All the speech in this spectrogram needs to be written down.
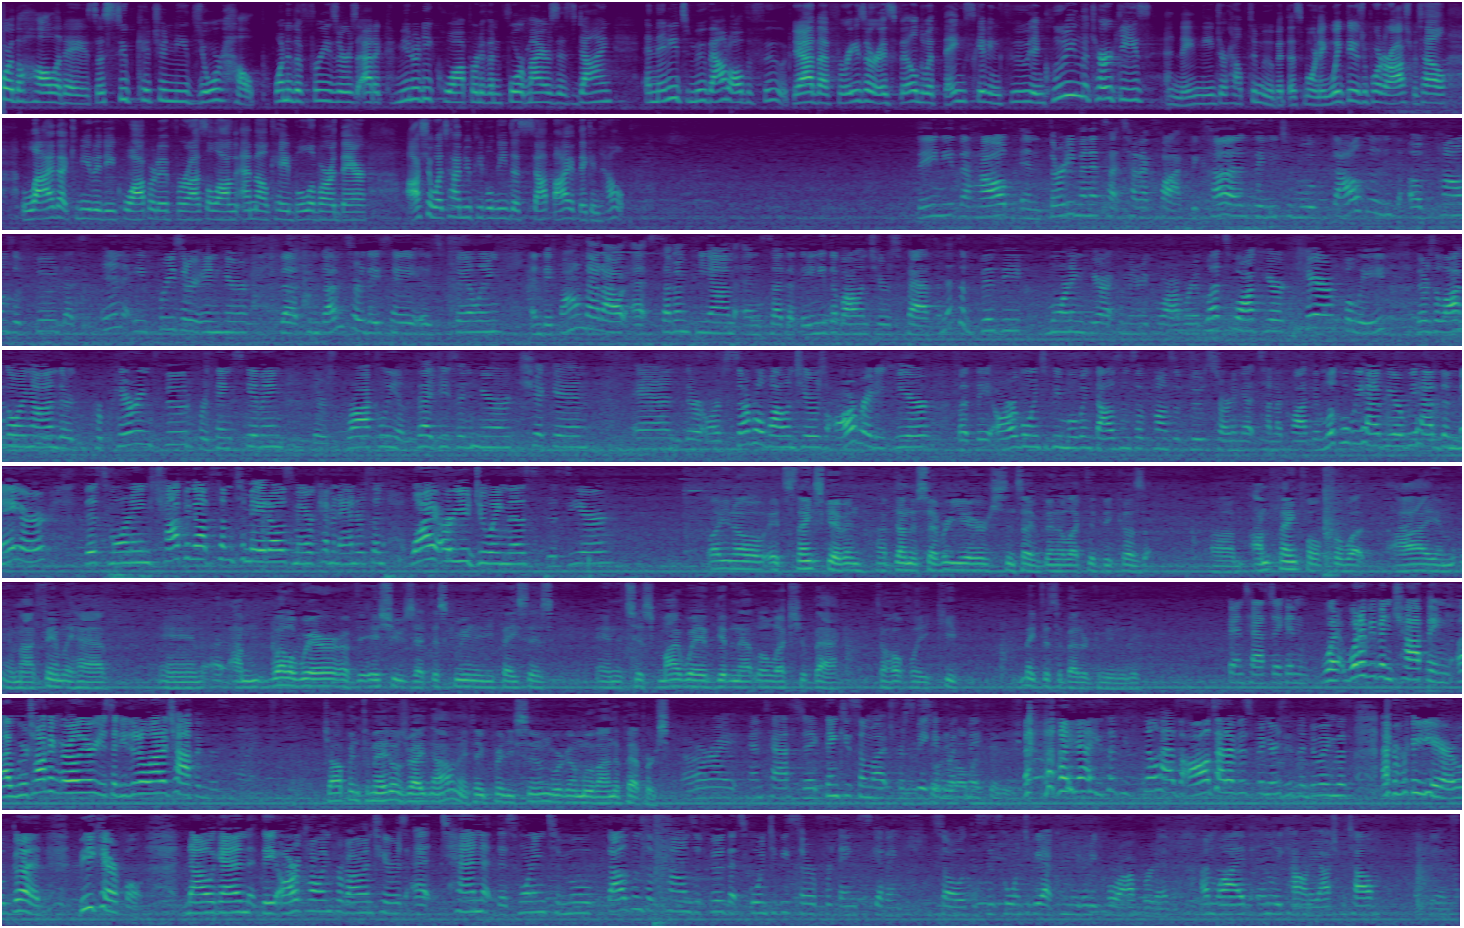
For the holidays, a soup kitchen needs your help. One of the freezers at a community cooperative in Fort Myers is dying and they need to move out all the food. Yeah, the freezer is filled with Thanksgiving food, including the turkeys, and they need your help to move it this morning. Wink News reporter Asha Patel live at Community Cooperative for us along MLK Boulevard there. Asha, what time do people need to stop by if they can help? They need the help in 30 minutes at 10 o'clock because they need to move thousands of pounds of food that's in a freezer in here. The condenser, they say, is failing, and they found that out at 7 p.m. and said that they need the volunteers fast. And it's a busy morning here at Community Cooperative. Let's walk here carefully. There's a lot going on. They're preparing food for Thanksgiving. There's broccoli and veggies in here, chicken, and there are several volunteers already here, but they are going to be moving thousands of pounds of food starting at 10 o'clock. And look what we have here. We have the mayor this morning chopping up some tomatoes, Mayor Kevin Anderson. Why are you doing this this year? Well, you know, it's Thanksgiving. I've done this every year since I've been elected because um, I'm thankful for what I and my family have, and I'm well aware of the issues that this community faces and it's just my way of giving that little extra back to hopefully keep make this a better community. Fantastic. And what what have you been chopping? Uh, we were talking earlier. You said you did a lot of chopping this. Chopping tomatoes right now, and I think pretty soon we're going to move on to peppers. All right, fantastic. Thank you so much for and speaking with me. yeah, he says he still has all 10 of his fingers. He's been doing this every year. Well, good. Be careful. Now, again, they are calling for volunteers at 10 this morning to move thousands of pounds of food that's going to be served for Thanksgiving. So this is going to be at Community Cooperative. I'm live in Lee County. Asha Patel,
